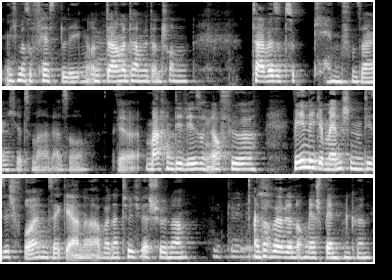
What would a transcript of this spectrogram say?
nicht mehr so festlegen. Und damit haben wir dann schon teilweise zu kämpfen, sage ich jetzt mal. Also wir machen die Lesung auch für wenige Menschen, die sich freuen, sehr gerne. Aber natürlich wäre es schöner, Natürlich. Einfach weil wir dann noch mehr spenden können.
